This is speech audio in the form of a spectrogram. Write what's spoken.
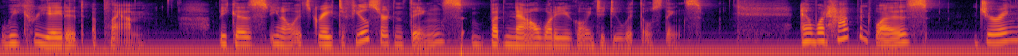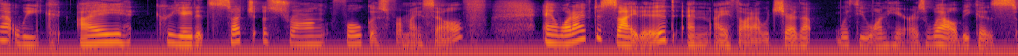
we created a plan. Because you know it's great to feel certain things but now what are you going to do with those things? And what happened was during that week i created such a strong focus for myself. And what i've decided and i thought i would share that with you on here as well because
